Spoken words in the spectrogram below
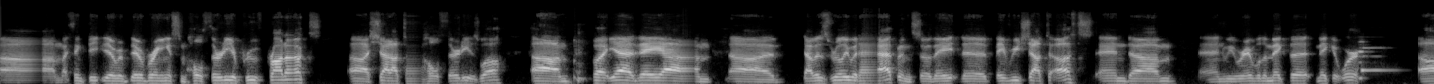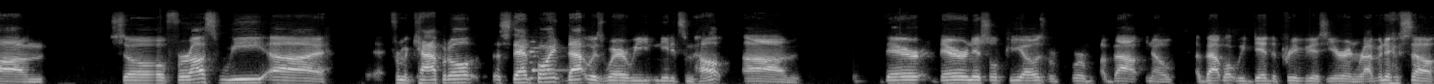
um, I think they, they, were they were bringing in some Whole 30 approved products. Uh, shout out to Whole 30 as well. Um, but yeah, they um, uh, that was really what happened. So they the, they reached out to us and um, and we were able to make the make it work. Um, so for us, we uh, from a capital standpoint, that was where we needed some help. Um, their their initial POs were, were about you know about what we did the previous year in revenue. So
